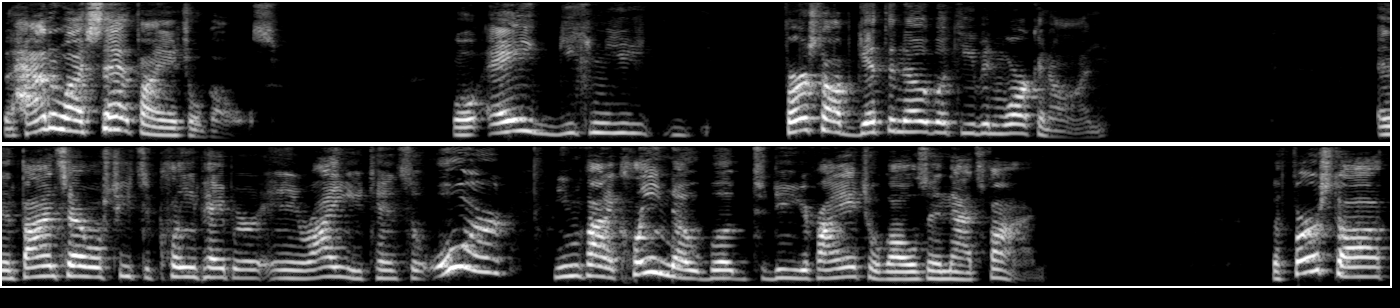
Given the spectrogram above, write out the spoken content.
But how do I set financial goals? Well, A, you can use, first off, get the notebook you've been working on. And then find several sheets of clean paper and writing utensil, or you can find a clean notebook to do your financial goals and that's fine. But first off,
